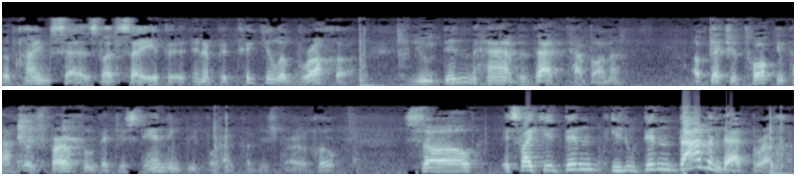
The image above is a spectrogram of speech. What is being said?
Reb Chaim says, let's say if in a particular bracha, you didn't have that kavanah, of that you're talking to HaKadosh Baruch Hu, that you're standing before HaKadosh Baruch Hu, so it's like you didn't, you didn't daven that bracha.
